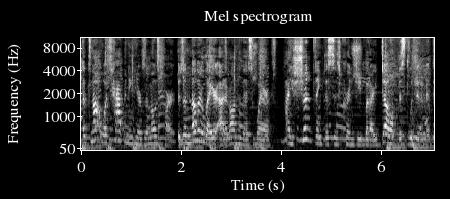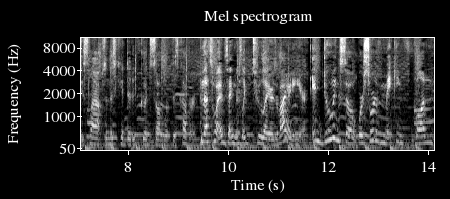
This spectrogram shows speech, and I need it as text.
That's not what's happening here for the most part. There's another layer added onto this where I should think this is cringy, but I don't. This legitimately slaps and this kid did a good song with this cover. And that's why I'm saying there's like two layers of irony here. In doing so, we're sort of making fun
